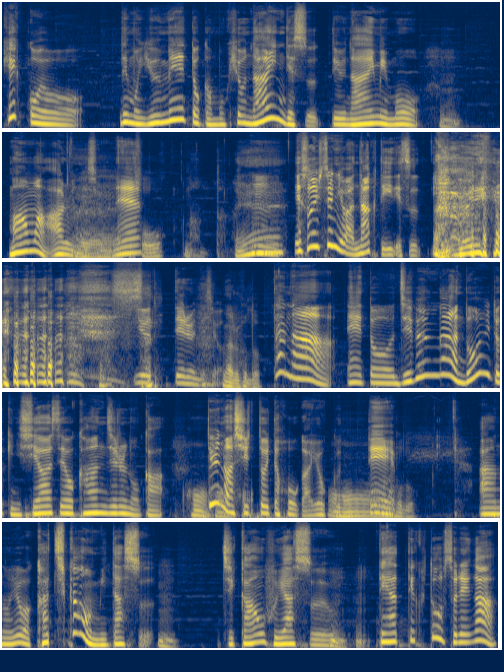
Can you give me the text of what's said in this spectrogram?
結構、でも夢とか目標ないんですっていう悩みも、うんまあまああるんですよへーね。そうなんだうん。そういう人にはなくていいです。って言ってるんですよ。なるほど。ただ、えっ、と、自分がどういう時に幸せを感じるのかっていうのは知っといた方がよくってあの、要は価値観を満たす、うん。時間を増やす、うんうん。ってやっていくと、それが、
